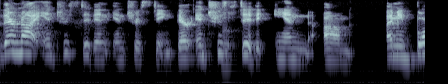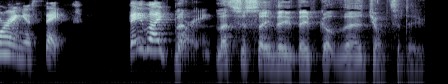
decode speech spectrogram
they're not interested in interesting. They're interested in um I mean boring is safe. They like Let- boring. Let's just say they, they've got their job to do.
